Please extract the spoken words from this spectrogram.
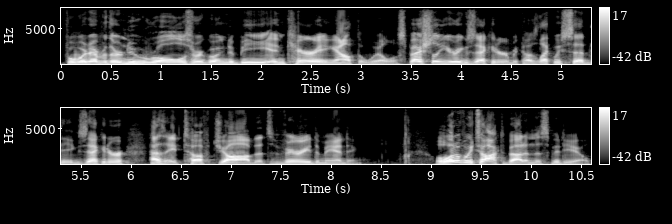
for whatever their new roles are going to be in carrying out the will, especially your executor, because, like we said, the executor has a tough job that's very demanding. Well, what have we talked about in this video?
